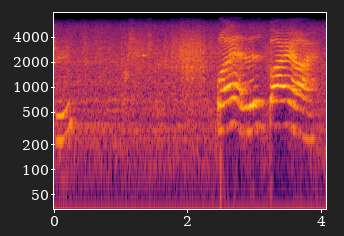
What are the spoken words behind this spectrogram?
¿Sí? Voy a disparar.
